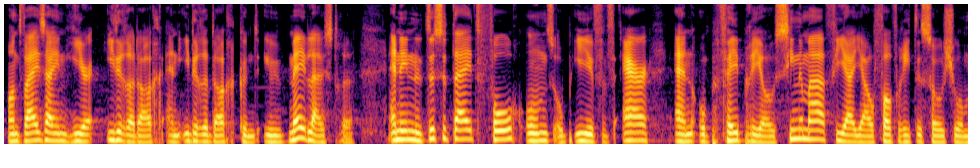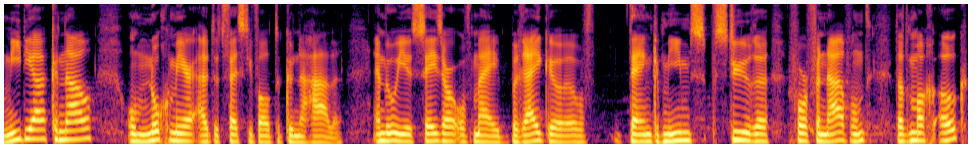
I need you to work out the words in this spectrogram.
Want wij zijn hier iedere dag en iedere dag kunt u meeluisteren. En in de tussentijd volg ons op IFFR en op VPRO Cinema via jouw favoriete social media kanaal. Om nog meer uit het festival te kunnen halen. En wil je Cesar of mij bereiken of denk memes sturen voor vanavond. Dat mag ook.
